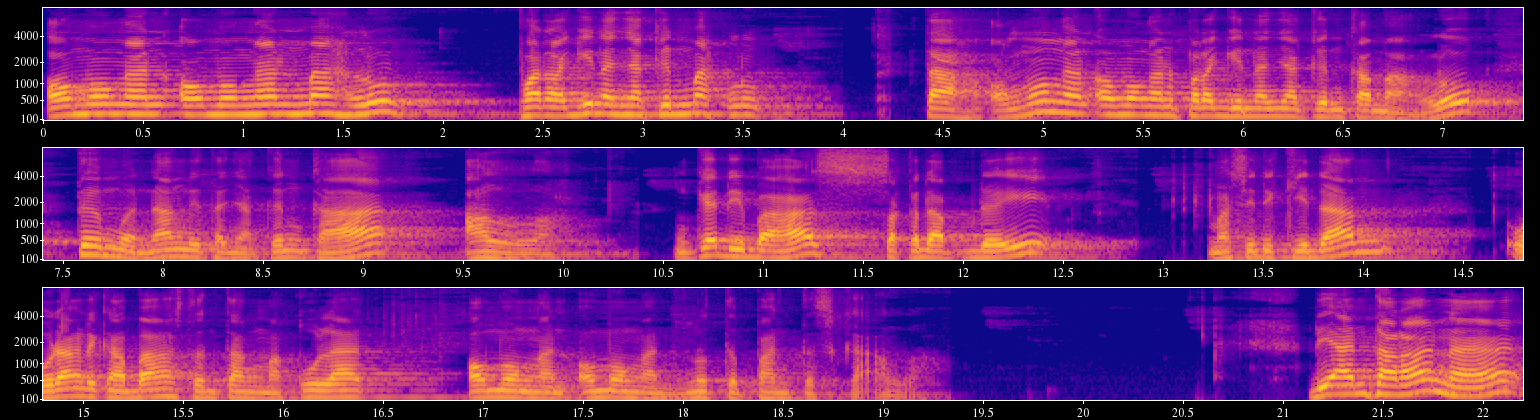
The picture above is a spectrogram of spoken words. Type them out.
Omongan-omongan makhluk paragi nanyakeun makhluk. Tah omongan-omongan paragi nanyakeun ka makhluk teu meunang ditanyakeun ka Allah. Oke dibahas sekedap deui masih dikidang orang dikabahas tentang makulat omongan-omongan nu teu pantes ka Allah. Di antarana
